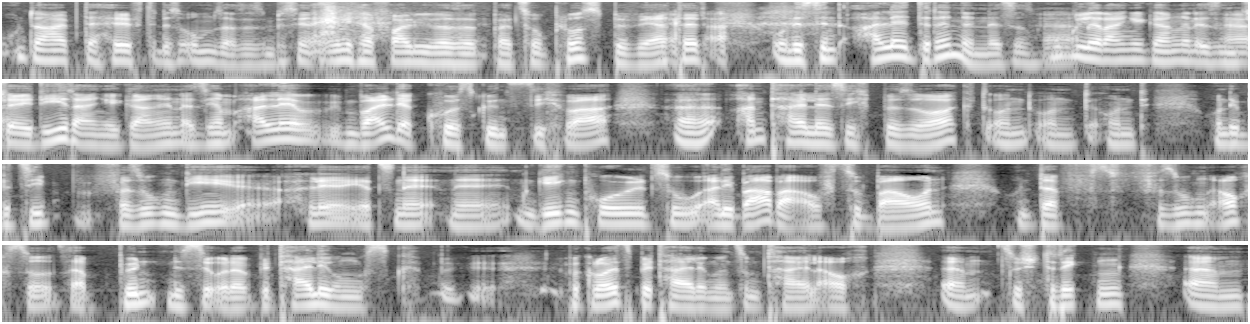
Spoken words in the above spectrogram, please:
unterhalb der Hälfte des Umsatzes. Ein bisschen ähnlicher Fall, wie wir es bei Zo Plus bewertet. Und es sind alle drinnen. Es ist Google ja. reingegangen, es ist ja. JD reingegangen. Also sie haben alle, weil der Kurs günstig war, äh, Anteile sich besorgt und, und, und, und im Prinzip versuchen die alle jetzt eine, eine, einen Gegenpol zu Alibaba aufzubauen und da versuchen auch so Bündnisse oder Beteiligungs, Überkreuzbeteiligungen zum Teil auch ähm, zu stricken ähm,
